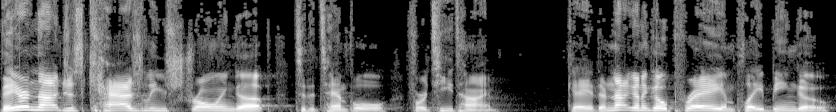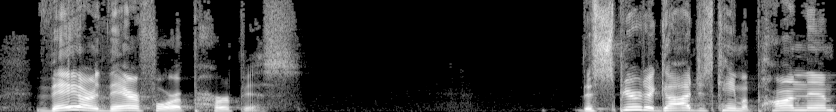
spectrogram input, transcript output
They are not just casually strolling up to the temple for tea time, okay? They're not gonna go pray and play bingo. They are there for a purpose. The Spirit of God just came upon them.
